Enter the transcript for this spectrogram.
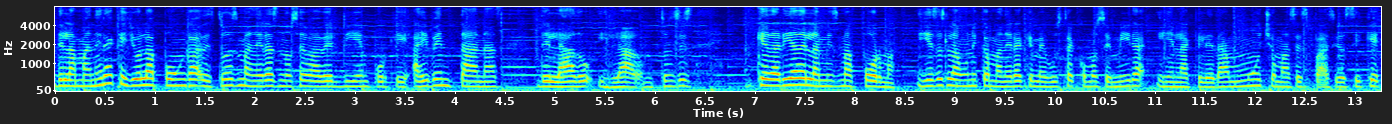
De la manera que yo la ponga, de todas maneras no se va a ver bien porque hay ventanas de lado y lado. Entonces, quedaría de la misma forma. Y esa es la única manera que me gusta cómo se mira y en la que le da mucho más espacio. Así que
